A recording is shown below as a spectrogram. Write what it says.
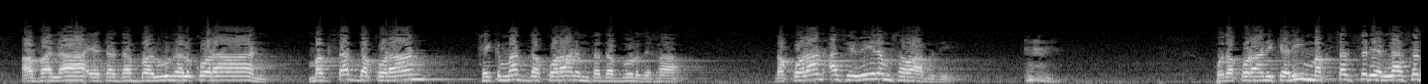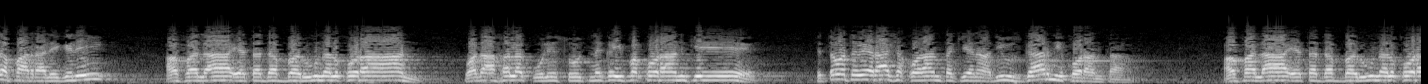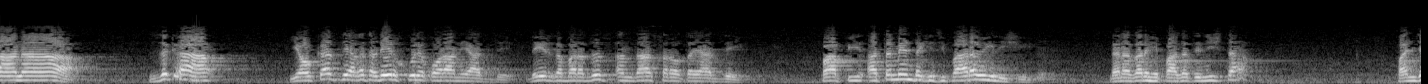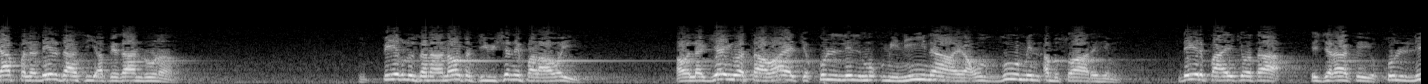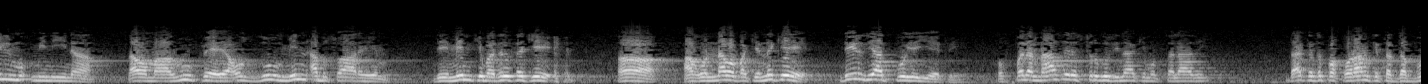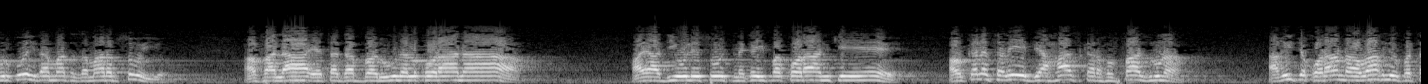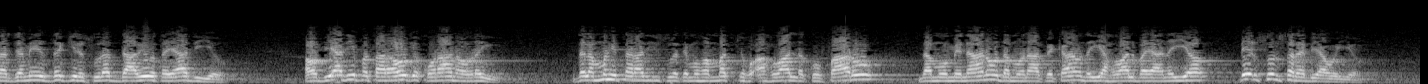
افلا يتدبرون القران مقصد د قران حکمت د قران هم تدبر دی ښا د قران اسی ویلم ثواب دی خو د قران کریم مقصد سره الله سره پار را لګلی افلا يتدبرون القران ودا خلق ولې سوچ نه کوي په قران کې ته ته راشه قران ته کېنا دی اوسګار ني قران ته افلا يتدبرون القرآن ذکر یو کس دی هغه ډیر خپل قرآن یاد دی ډیر زبردست انداز سره ته یاد دی په اتمنټ کې سپاره ویل شي د نظر حفاظت نشتا پنجاب په ډیر داسي اپیدان رونه پیغلو زنانو ته ټیوشن پڑھاوي او لګیای و تاوای چې قل للمؤمنین یعظوا من ابصارهم ډیر پای کې وتا اجرا کوي قل للمؤمنین دا معروف ہے یعظوا من ابصارهم دې من کې بدل تکي هغه نو پکې نه کې ډیر زیات پوي یې په خپل ناظر سترګو زنا کې مبتلا دي دا کده په قران کې تدبر کوی دا ماته زمارب سوې یو افلا يتدبرون القرآن آیا دیولی سوچ نکی پا قرآن کې او کله سړی بیا حاص کر حفاظ رونه هغه چې قران را واغلی په ترجمه زده کې صورت داوی او تیادی او بیا دې په تاراو کې قران اوري دله مه ترا دي صورت محمد کې احوال د کفارو د مؤمنانو د منافقانو د احوال بیانې ډېر سر سره بیا وایي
